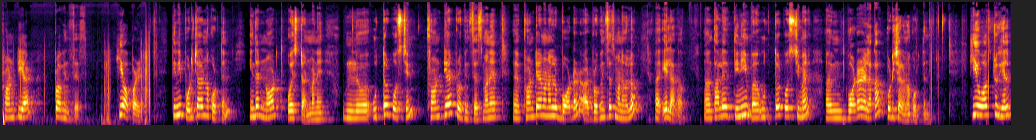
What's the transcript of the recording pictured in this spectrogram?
frontier provinces he operated তিনি পরিচালনা করতেন ইন দ্য নর্থ ওয়েস্টার্ন মানে উত্তর পশ্চিম ফ্রন্টিয়ার প্রভিন্সেস মানে ফ্রন্টিয়ার মানে হলো বর্ডার আর প্রভিন্সেস মানে হলো এলাকা তাহলে তিনি উত্তর পশ্চিমের বর্ডার এলাকা পরিচালনা করতেন he was to help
